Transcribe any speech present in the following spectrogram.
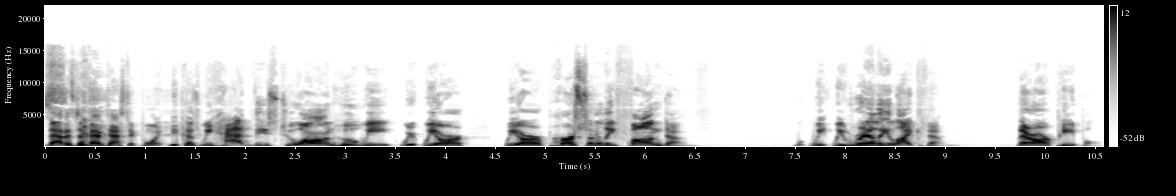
That is a fantastic point because we had these two on who we we, we are we are personally fond of. We we really like them. They're our people.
